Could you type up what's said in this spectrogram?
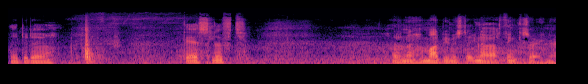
they did a gas lift. I don't know I might be mistaken no I think sorry no.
